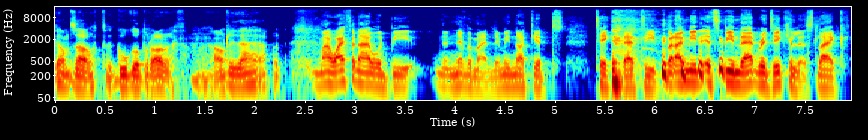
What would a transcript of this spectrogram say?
comes out, a Google product. How did that happen? My wife and I would be, never mind, let me not get taken that deep. But I mean, it's been that ridiculous. Like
